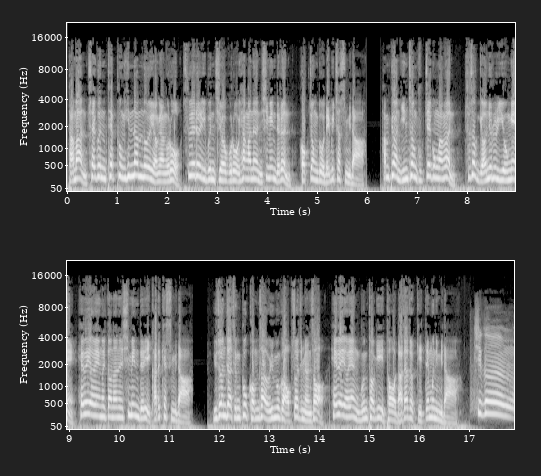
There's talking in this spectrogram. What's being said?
다만 최근 태풍 흰남노의 영향으로 수해를 입은 지역으로 향하는 시민들은 걱정도 내비쳤습니다. 한편 인천국제공항은 추석 연휴를 이용해 해외여행을 떠나는 시민들이 가득했습니다. 유전자 증폭 검사 의무가 없어지면서 해외여행 문턱이 더 낮아졌기 때문입니다. 지금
